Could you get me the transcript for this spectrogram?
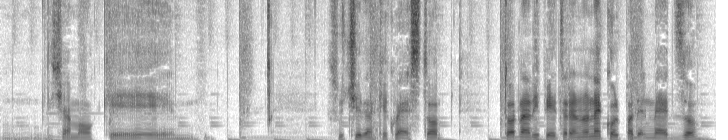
diciamo che succede anche questo. Torno a ripetere, non è colpa del mezzo,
